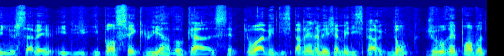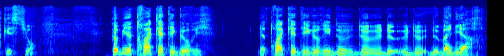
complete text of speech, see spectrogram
Il, ne savait, il, pensait que lui, avocat, cette loi avait disparu, elle n'avait jamais disparu. Donc, je vous réponds à votre question. Comme il y a trois catégories, il y a trois catégories de, bagnards.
